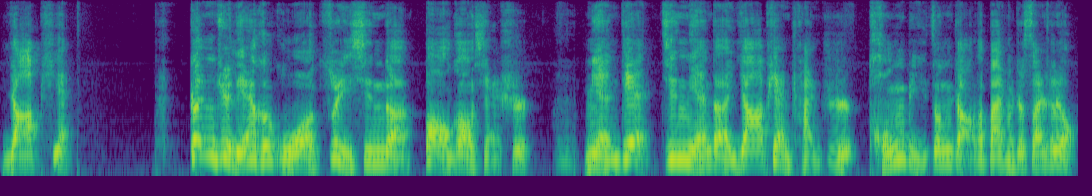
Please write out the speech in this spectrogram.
鸦片。根据联合国最新的报告显示。缅甸今年的鸦片产值同比增长了百分之三十六，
